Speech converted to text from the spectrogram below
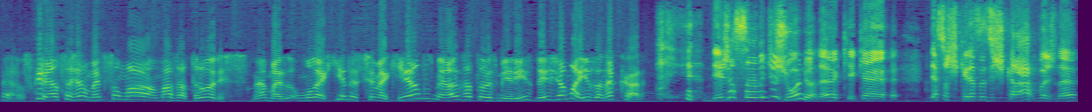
É, os crianças geralmente são ma, mas atores, né? Mas o molequinho desse filme aqui é um dos melhores atores mirins desde a Maísa, né, cara? Desde a Sandy Júnior, né? Que, que é dessas crianças escravas, né?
